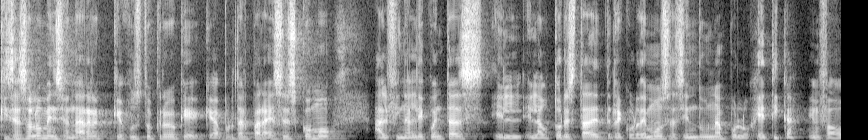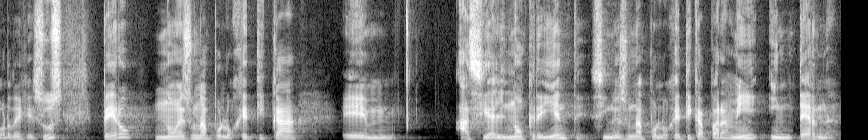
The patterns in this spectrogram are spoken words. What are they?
quizás solo mencionar que justo creo que, que va a aportar para eso es como al final de cuentas el, el, autor está, recordemos, haciendo una apologética en favor de Jesús, pero no es una apologética em, hacia el no creyente, sino es una apologética para mí interna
